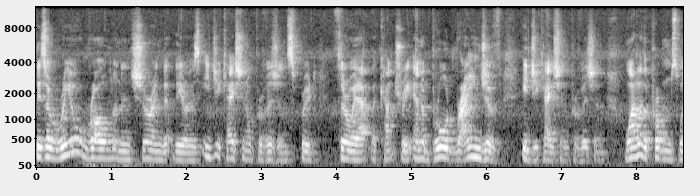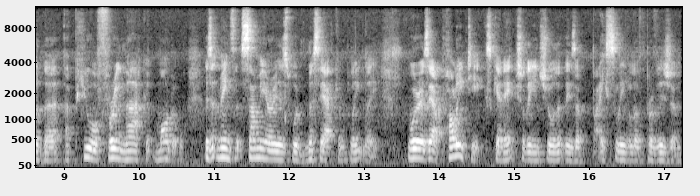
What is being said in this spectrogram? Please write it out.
there's a real role in ensuring that there is educational provision spread throughout the country and a broad range of education provision. One of the problems with a, a, pure free market model is it means that some areas would miss out completely, whereas our polytechs can actually ensure that there's a base level of provision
